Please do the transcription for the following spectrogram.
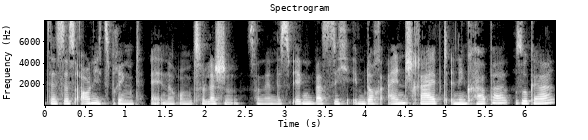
dass es auch nichts bringt, Erinnerungen zu löschen, sondern dass irgendwas sich eben doch einschreibt in den Körper sogar.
